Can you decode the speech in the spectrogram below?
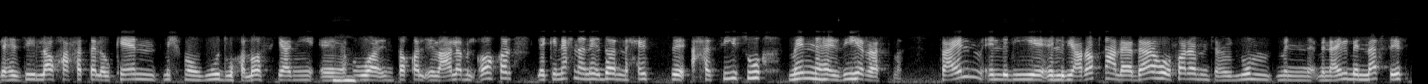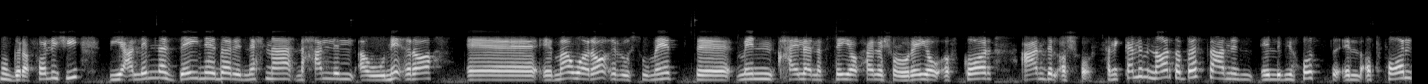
لهذه اللوحة حتى لو كان مش موجود وخلاص يعني هو انتقل إلى العالم الآخر. لكن إحنا نقدر نحس أحاسيسه من هذه الرسمة. فعلم اللي بي اللي بيعرفنا على ده هو فرع من علوم من من علم النفس اسمه graphology. بيعلمنا إزاي نقدر إن إحنا نحلل أو نقرأ آه ما وراء الرسومات آه من حالة نفسية وحالة شعورية وأفكار عند الأشخاص. هنتكلم النهارده بس عن اللي بيخص الأطفال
